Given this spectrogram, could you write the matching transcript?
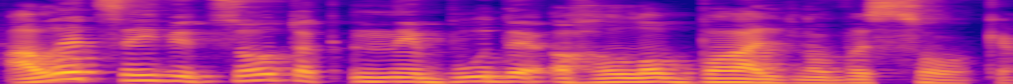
але цей відсоток не буде глобально високим.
